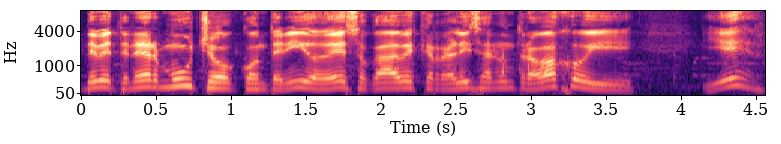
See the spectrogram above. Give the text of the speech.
debe tener mucho contenido de eso cada vez que realizan un trabajo y, es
